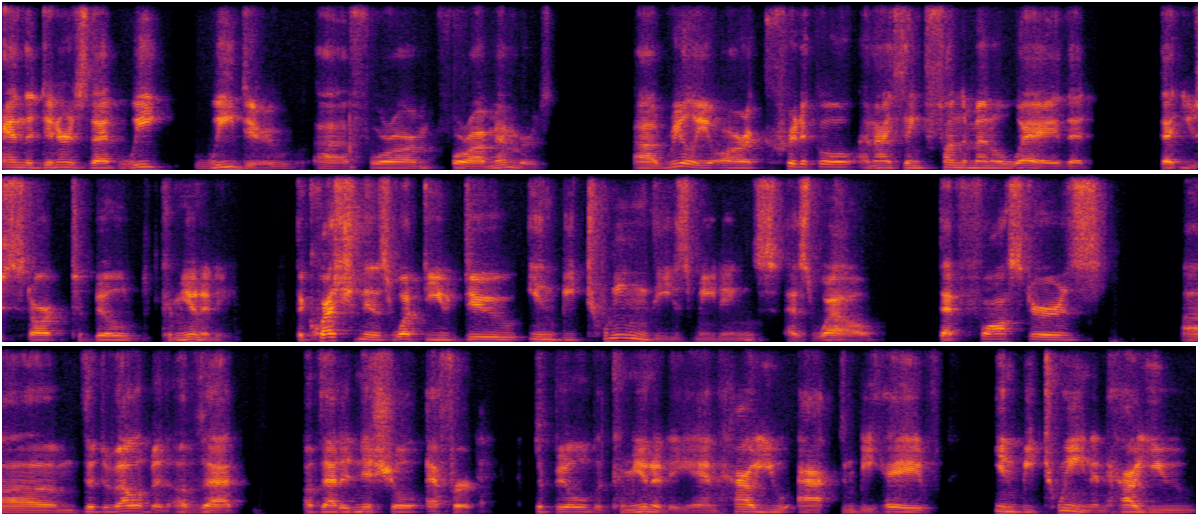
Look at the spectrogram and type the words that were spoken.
and the dinners that we we do uh, for our for our members uh, really are a critical and I think fundamental way that that you start to build community. The question is, what do you do in between these meetings as well that fosters um, the development of that of that initial effort to build a community and how you act and behave in between and how you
